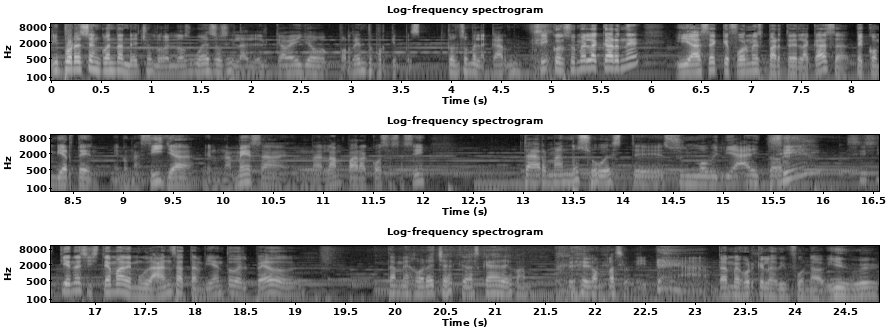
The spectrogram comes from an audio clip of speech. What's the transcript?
Y por eso encuentran, de hecho, lo de los huesos y la- el cabello por dentro, porque pues consume la carne. Sí, consume la carne y hace que formes parte de la casa, te convierte en, en una silla, en una mesa, en una lámpara, cosas así. Está armando su este su inmobiliario y todo. Sí, sí, sí, tiene sistema de mudanza también, todo el pedo. Está mejor hecha que las cajas de Juan, Juan Pazurita. Ah, Está mejor que las de Infonavit, güey.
